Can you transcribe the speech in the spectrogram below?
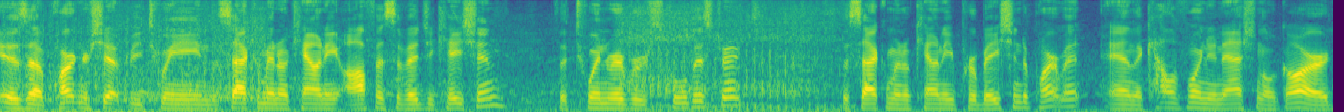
is a partnership between the Sacramento County Office of Education, the Twin Rivers School District, the Sacramento County Probation Department, and the California National Guard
